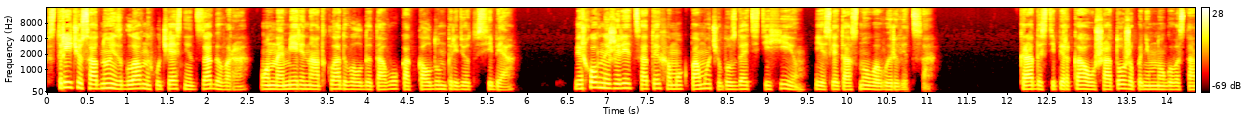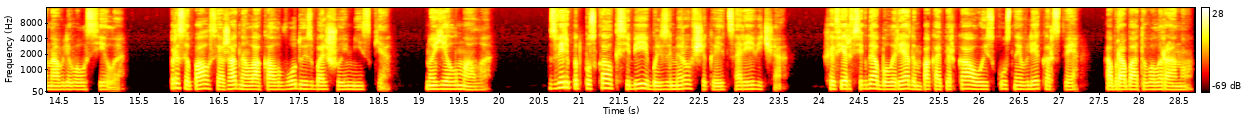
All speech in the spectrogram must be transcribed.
Встречу с одной из главных участниц заговора он намеренно откладывал до того, как колдун придет в себя. Верховный жрец Сатеха мог помочь обуздать стихию, если та снова вырвется. К радости Перкауша тоже понемногу восстанавливал силы. Просыпался, жадно лакал воду из большой миски, но ел мало. Зверь подпускал к себе и бальзамировщика, и царевича. Хефер всегда был рядом, пока Перкао, искусный в лекарстве, обрабатывал рану.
